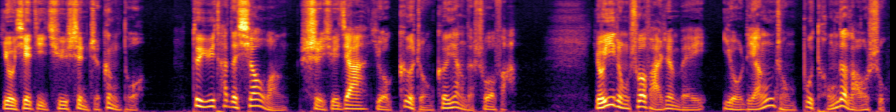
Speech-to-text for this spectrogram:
有些地区甚至更多。对于它的消亡，史学家有各种各样的说法。有一种说法认为，有两种不同的老鼠，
